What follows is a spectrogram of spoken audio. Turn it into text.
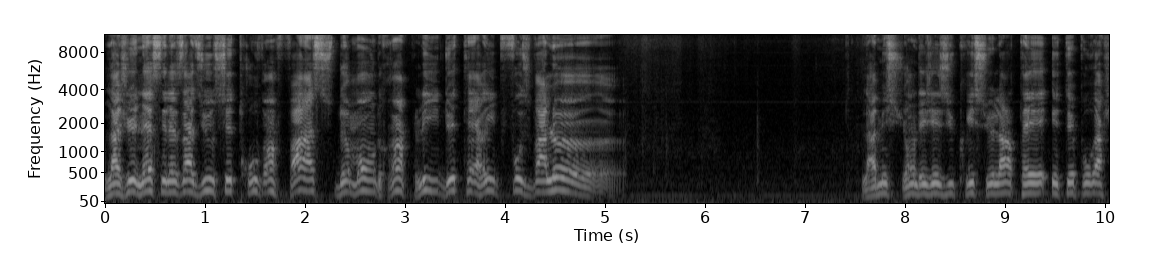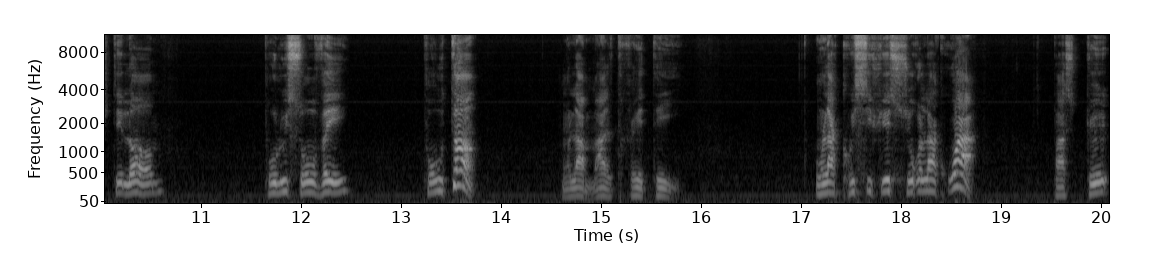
la jeunesse et les adultes se trouvent en face d'un monde rempli de terribles fausses valeurs. La mission de Jésus-Christ sur la terre était pour acheter l'homme, pour lui sauver. Pourtant, on l'a maltraité on l'a crucifié sur la croix parce que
